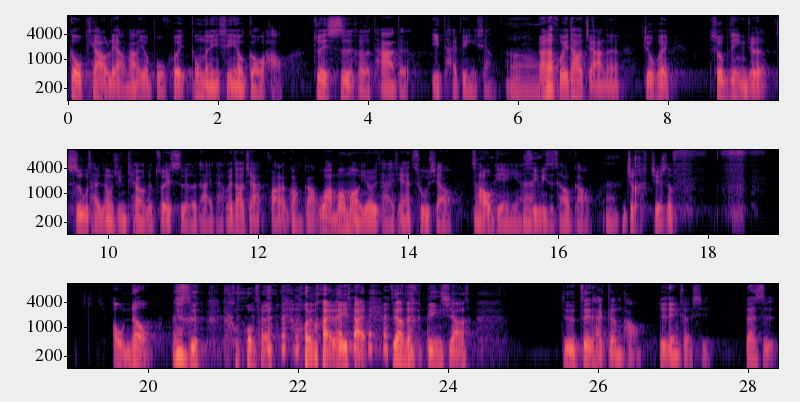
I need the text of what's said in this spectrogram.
够漂亮，然后又不会功能性又够好，最适合他的一台冰箱。哦，然后他回到家呢，就会说不定你觉得十五台这种已经挑一个最适合他一台，回到家划了广告，哇，某某有一台现在促销超便宜啊、c p 值超高，你就觉得说，Oh no，就是 我们 我买了一台这样的冰箱，就是这台更好，有点可惜，但是。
